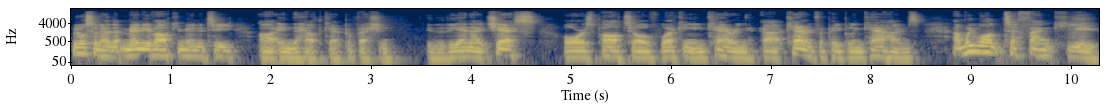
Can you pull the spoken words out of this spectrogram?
We also know that many of our community are in the healthcare profession, either the NHS or as part of working in caring, uh, caring for people in care homes. And we want to thank you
